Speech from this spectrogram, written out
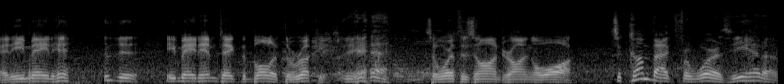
And he made him. he made him take the bullet, the rookie. Yeah. So Werth is on, drawing a walk. It's a comeback for Werth. He had a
